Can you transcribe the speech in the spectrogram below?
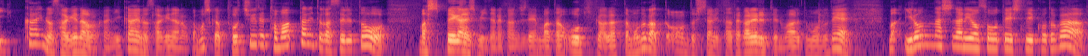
1回の下げなのか2回の下げなのかもしくは途中で止まったりとかすると、まあ、しっぺ返しみたいな感じでまた大きく上がったものがドーンと下に叩かれるっていうのもあると思うので、まあ、いろんなシナリオを想定していくことが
